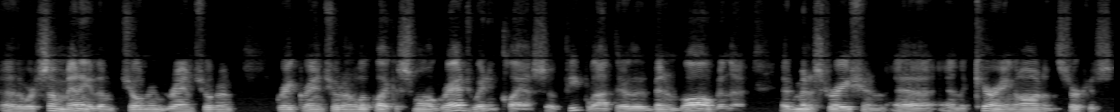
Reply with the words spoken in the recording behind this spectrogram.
there were so many of them, children, grandchildren, great grandchildren, looked like a small graduating class of people out there that have been involved in the administration uh, and the carrying on of the circus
